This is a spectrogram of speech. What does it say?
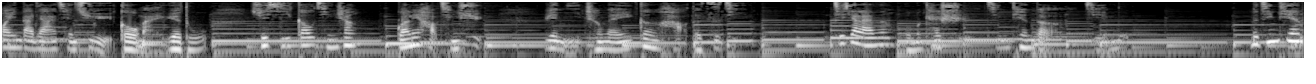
欢迎大家前去购买阅读，学习高情商，管理好情绪，愿你成为更好的自己。接下来呢，我们开始今天的节目。那今天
